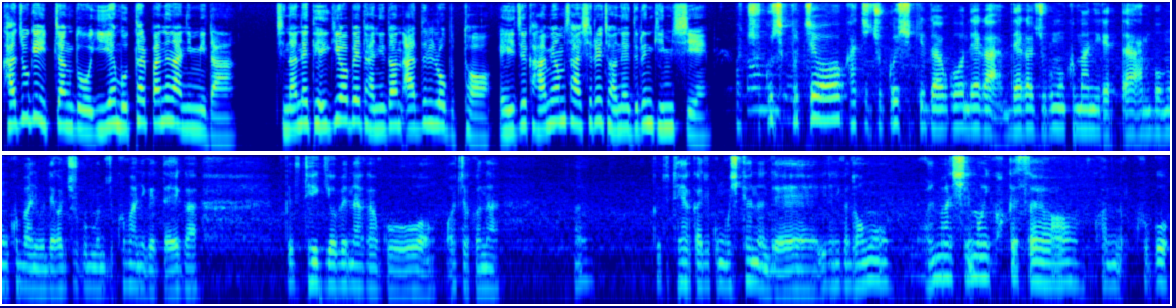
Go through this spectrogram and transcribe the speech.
가족의 입장도 이해 못할 바는 아닙니다. 지난해 대기업에 다니던 아들로부터 에이즈 감염 사실을 전해들은 김 씨. 죽고 싶었죠. 같이 죽고 싶기도 하고 내가 내가 죽으면 그만이겠다. 안 보면 그만이고 내가 죽으면 그만이겠다. 애가 그 대기업에 나가고 어쨌거나 어? 그래도 대학까지 공부시켰는데 이러니까 너무 얼마나 실망이 컸겠어요. 건- 그거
